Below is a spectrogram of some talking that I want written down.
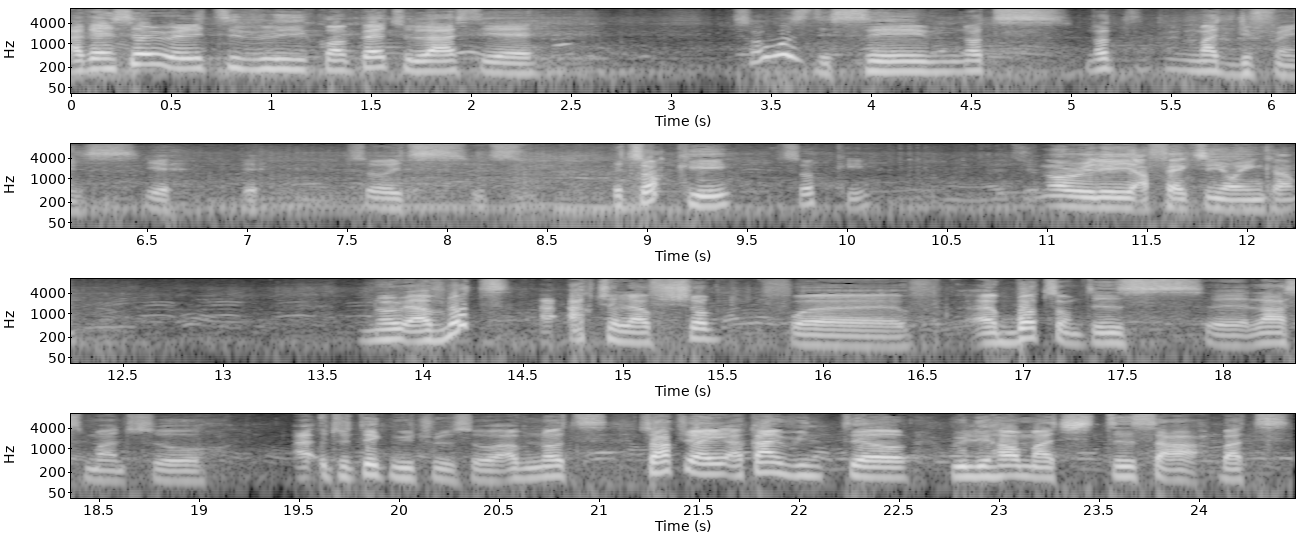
I can say relatively compared to last year, it's almost the same. Not not much difference. Yeah, yeah. So it's it's it's okay. It's okay. It's not really affecting your income. No, I've not actually. I've shopped for. Uh, I bought some things uh, last month, so to take me through. So I'm not. So actually, I, I, can't even tell really how much things are. But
